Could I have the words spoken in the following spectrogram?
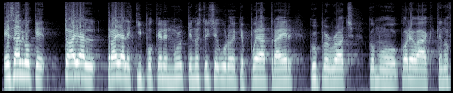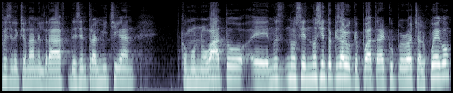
es algo que trae al, trae al equipo Kellen Moore, que no estoy seguro de que pueda traer Cooper Rush como coreback, que no fue seleccionado en el draft de Central Michigan como novato. Eh, no, no, sé, no siento que es algo que pueda traer Cooper Rush al juego.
